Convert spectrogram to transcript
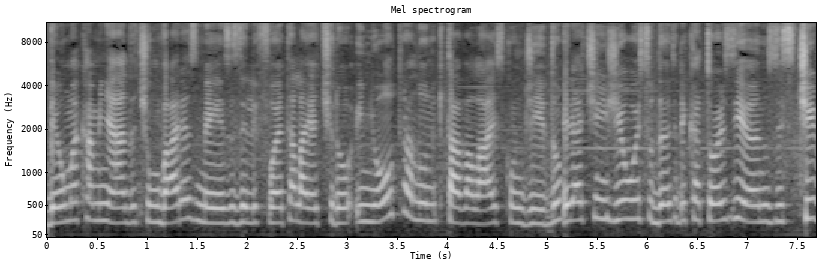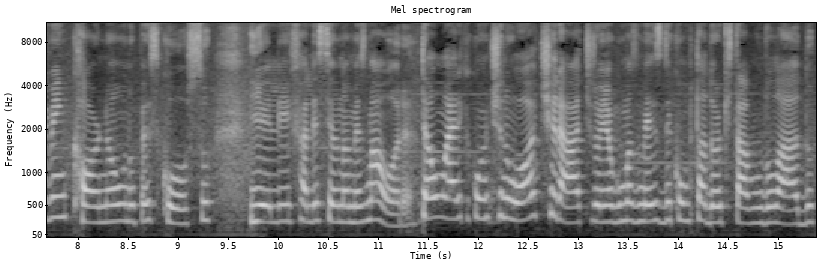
deu uma caminhada, tinham várias mesas, ele foi até lá e atirou em outro aluno que estava lá escondido. Ele atingiu o estudante de 14 anos, Steven Cornell, no pescoço e ele faleceu na mesma hora. Então o Eric continuou a atirar, atirou em algumas mesas de computador que estavam do lado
